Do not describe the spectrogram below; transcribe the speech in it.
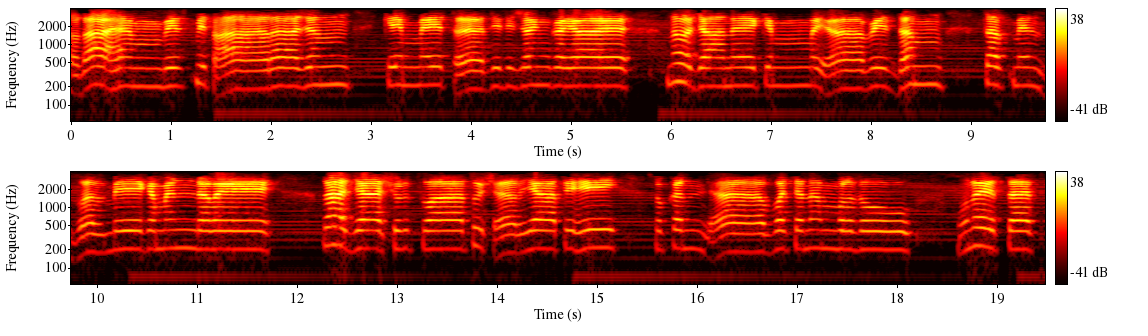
तदाहं विस्मिता राजन् किम् एतदिति शङ्कया न जाने किं मया विद्धम् तस्मिन् वल्मीकमण्डले राजा श्रुत्वा तुषर्यातिः सुकन्या वचनं मृदु मुनेस्तत्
